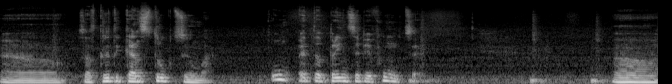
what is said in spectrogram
э, с открытой конструкцией ума. Ум – это в принципе функция. А,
